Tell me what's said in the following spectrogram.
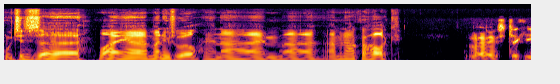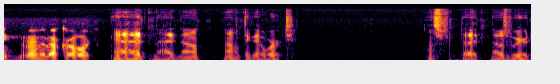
which is uh, why uh, my name's Will, and I'm uh, I'm an alcoholic. My name's Sticky, and I'm an alcoholic. Yeah, that, I don't. I don't think that worked. That's, that that was weird.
